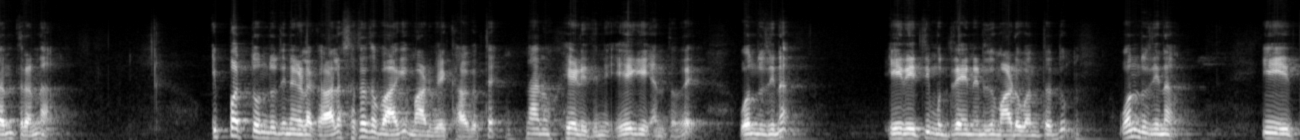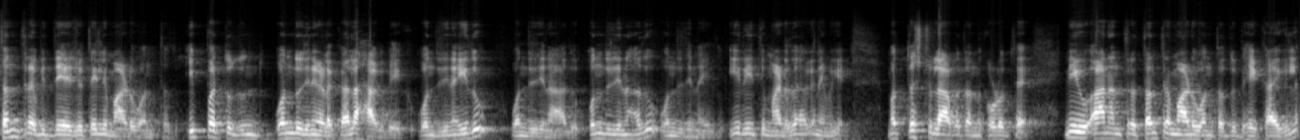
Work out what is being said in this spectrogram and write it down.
ತಂತ್ರನ ಇಪ್ಪತ್ತೊಂದು ದಿನಗಳ ಕಾಲ ಸತತವಾಗಿ ಮಾಡಬೇಕಾಗುತ್ತೆ. ನಾನು ಹೇಳಿದ್ದೀನಿ ಹೇಗೆ ಅಂತಂದರೆ ಒಂದು ದಿನ ಈ ರೀತಿ ಮುದ್ರೆಯನ್ನು ಹಿಡಿದು ಮಾಡುವಂಥದ್ದು, ಒಂದು ದಿನ ಈ ತಂತ್ರ ವಿದ್ಯೆಯ ಜೊತೆಯಲ್ಲಿ ಮಾಡುವಂಥದ್ದು. ಇಪ್ಪತ್ತು ಒಂದು ದಿನಗಳ ಕಾಲ ಆಗಬೇಕು ಒಂದು ದಿನ ಇದು, ಒಂದು ದಿನ ಅದು. ಒಂದು ದಿನ ಅದು, ಒಂದು ದಿನ ಇದು. ಈ ರೀತಿ ಮಾಡಿದಾಗ ನಿಮಗೆ ಮತ್ತಷ್ಟು ಲಾಭ ತಂದು ಕೊಡುತ್ತೆ. ನೀವು ಆ ನಂತರ ತಂತ್ರ ಮಾಡುವಂಥದ್ದು ಬೇಕಾಗಿಲ್ಲ.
